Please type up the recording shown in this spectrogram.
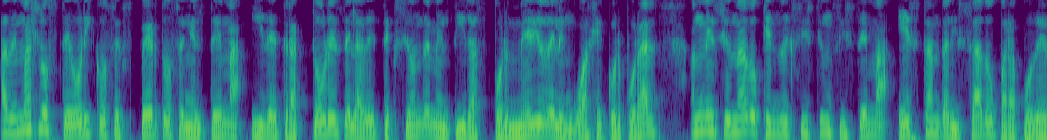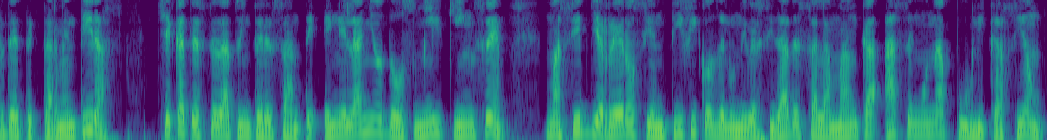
Además, los teóricos expertos en el tema y detractores de la detección de mentiras por medio del lenguaje corporal han mencionado que no existe un sistema estandarizado para poder detectar mentiras. Chécate este dato interesante. En el año 2015, Masip Guerrero, científicos de la Universidad de Salamanca, hacen una publicación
